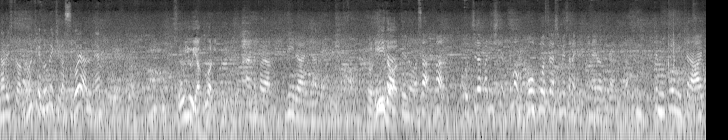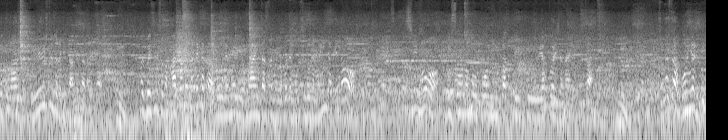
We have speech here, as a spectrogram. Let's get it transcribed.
なる人は向き不向きがすごいあるね。そういう役割ってこあだからリーダーになるとリーダーっていうのはさまあどちらかにしても方向性は示さなきゃいけないわけだか。らで向こうに行ったらああいうことがあるよって言える人じゃなきゃダメじゃないの、うん。まあ、別にその旗の立て方はどうでもいいよ前に立っても横でも後ろでもいいんだけどチームを理想の方向に向かっていく役割じゃないですか。うんその人はぼんやりでき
